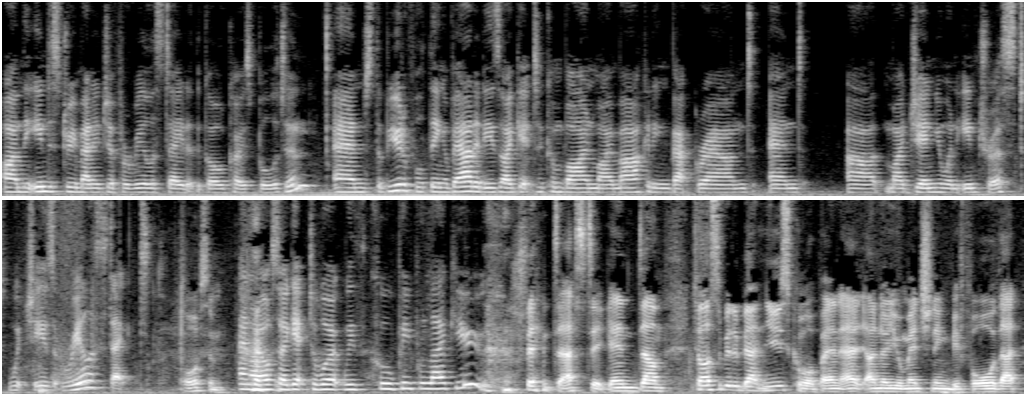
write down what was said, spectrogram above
I'm the industry manager for real estate at the Gold Coast Bulletin. And the beautiful thing about it is I get to combine my marketing background and uh, my genuine interest, which is real estate. Awesome. And I also get to work with cool people like you. Fantastic. And um, tell us a bit about News Corp. And uh, I know you were mentioning before that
